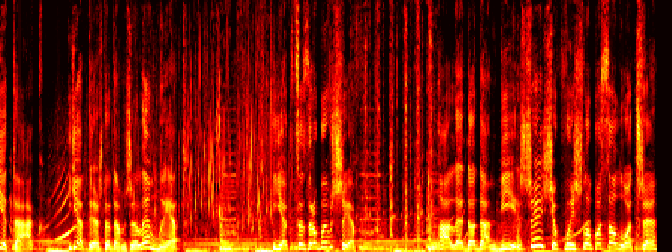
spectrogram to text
І так, я теж додам желе мед. Як це зробив шеф. Але додам більше, щоб вийшло посолодше.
